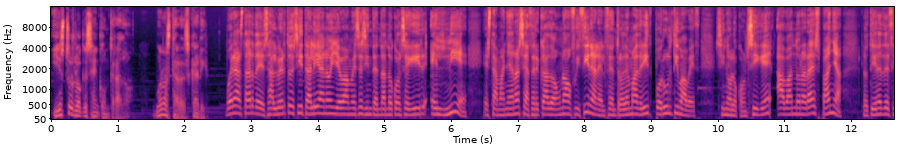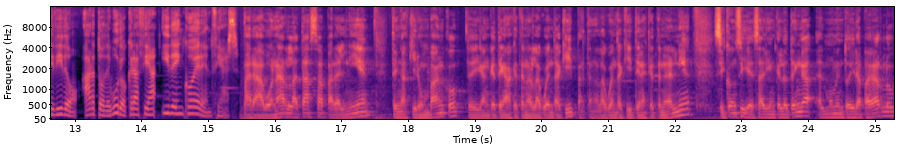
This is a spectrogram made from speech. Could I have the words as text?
y esto es lo que se ha encontrado. Buenas tardes, Cari. Buenas tardes. Alberto es italiano y lleva meses intentando conseguir el NIE. Esta mañana se ha acercado a una oficina en el centro de Madrid por última vez. Si no lo consigue, abandonará España. Lo tiene decidido, harto de burocracia y de incoherencias. Para abonar la tasa para el NIE, tengas que ir a un banco, te digan que tengas que tener la cuenta aquí. Para tener la cuenta aquí tienes que tener el NIE. Si consigues a alguien que lo tenga, al momento de ir a pagarlo,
